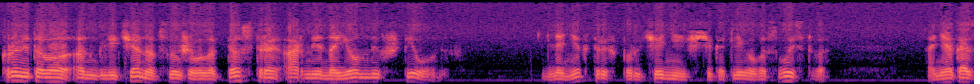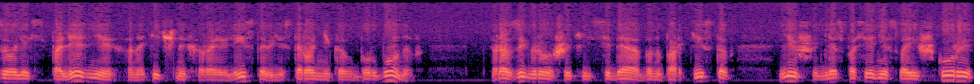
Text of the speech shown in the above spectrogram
Кроме того, англичан обслуживала пестрая армия наемных шпионов. Для некоторых поручений щекотливого свойства они оказывались полезнее фанатичных роялистов или сторонников бурбонов, разыгрывавших из себя бонапартистов лишь для спасения своей шкуры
